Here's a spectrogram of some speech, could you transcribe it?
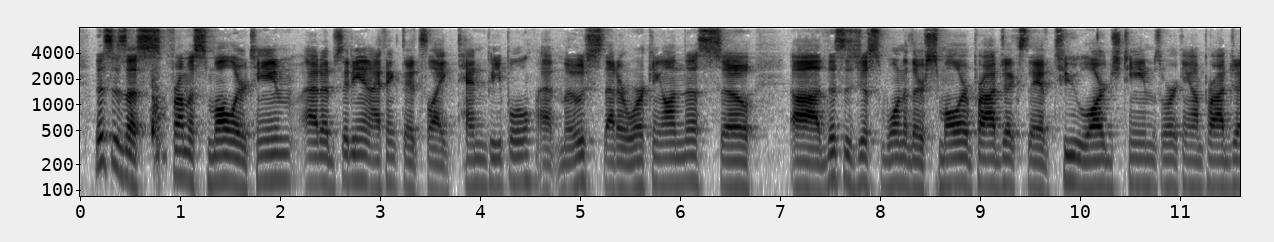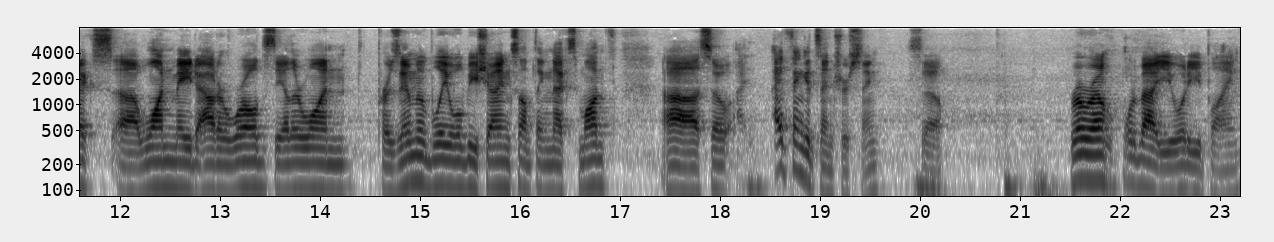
this is a from a smaller team at Obsidian. I think that's like ten people at most that are working on this. So. Uh, this is just one of their smaller projects. They have two large teams working on projects. Uh, one made Outer Worlds, the other one presumably will be showing something next month. Uh, so I, I think it's interesting. So Roro, what about you? What are you playing?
